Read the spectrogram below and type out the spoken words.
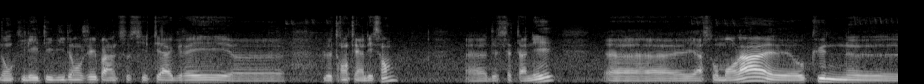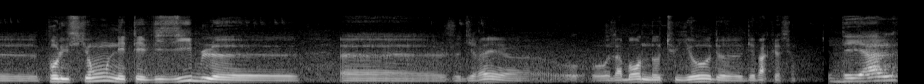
Donc il a été vidangé par une société agréée euh, le 31 décembre de cette année. et à ce moment-là, aucune pollution n'était visible, je dirais, aux abords de nos tuyaux d'évacuation. DEAL,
